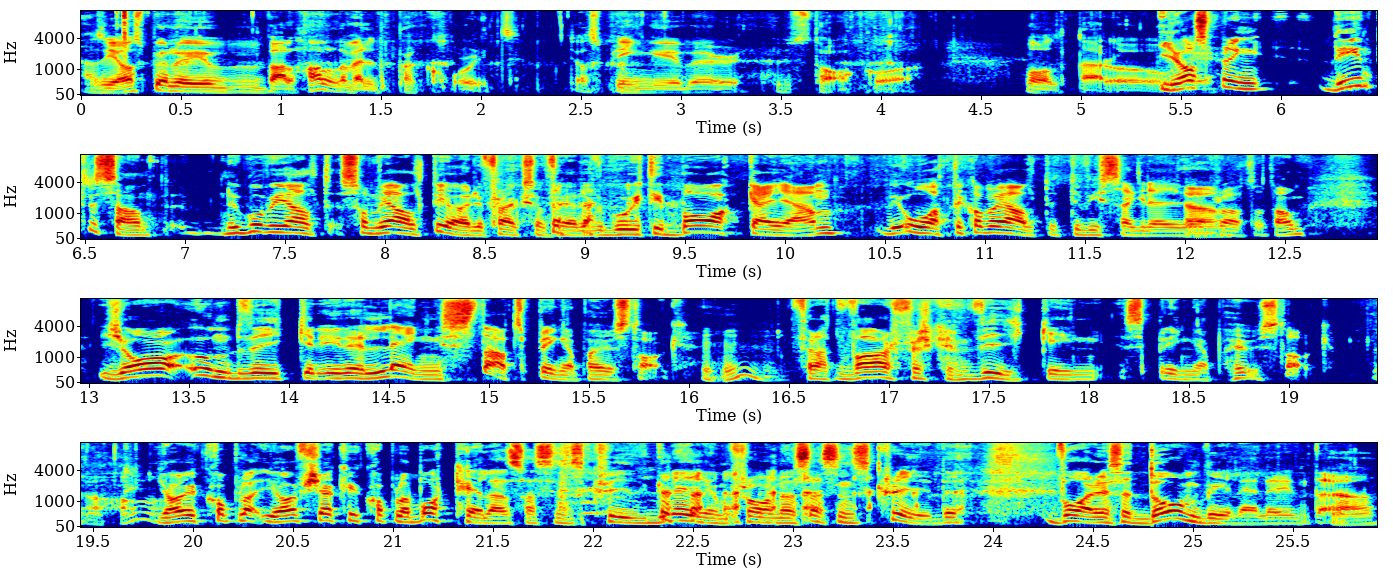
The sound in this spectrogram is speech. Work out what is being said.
Alltså jag spelar ju Valhalla väldigt parkourigt. Jag springer ju över hustak och voltar. Och, Jag spring, det är intressant. Nu går vi alltid, som vi alltid gör i Fraction vi går ju tillbaka igen. Vi återkommer ju alltid till vissa grejer vi har Ja. pratat om. Jag undviker i det längsta att springa på hustak. Mhm. För att varför ska en viking springa på hustak? Jaha. Jag, kopplat, jag försöker koppla bort hela Assassin's Creed-grejen från Assassin's Creed. Vare sig de vill eller inte. Ja,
